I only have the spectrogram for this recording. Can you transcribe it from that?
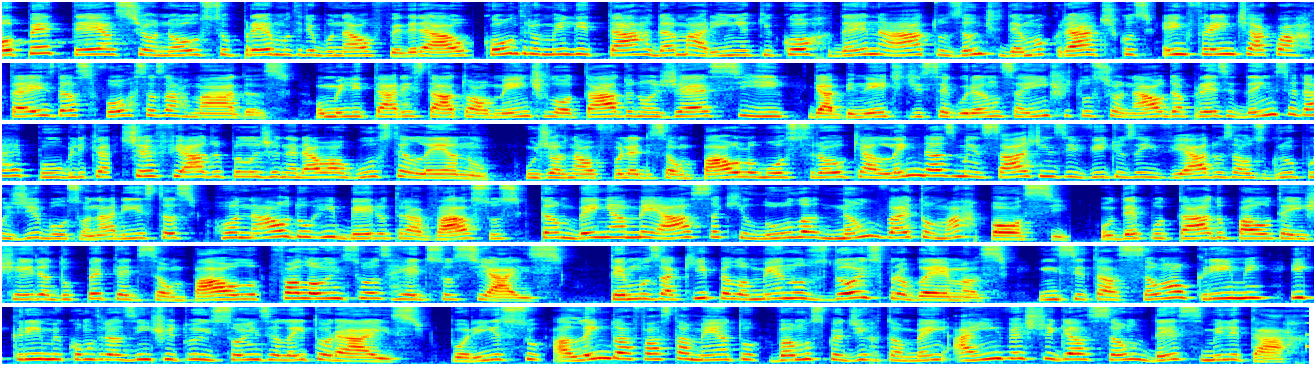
O PT acionou o Supremo Tribunal Federal contra o militar da Marinha que coordena atos antidemocráticos em frente a quartéis das Forças Armadas. O militar está atualmente lotado no GSI, Gabinete de Segurança Institucional da Presidência da República, chefiado pelo general Augusto Heleno. O jornal Folha de São Paulo mostrou que, além das mensagens e vídeos enviados aos grupos de bolsonaristas, Ronaldo Ribeiro Travassos também ameaça que Lula não vai tomar posse. O deputado Paulo Teixeira, do PT de São Paulo, falou em suas redes sociais. Temos aqui pelo menos dois problemas: incitação ao crime e crime contra as instituições eleitorais. Por isso, além do afastamento, vamos pedir também a investigação desse militar.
